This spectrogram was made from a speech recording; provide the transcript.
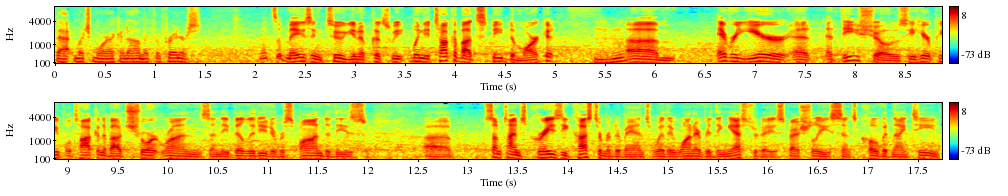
that much more economic for printers. That's amazing too, you know, because when you talk about speed to market, mm-hmm. um, every year at, at these shows, you hear people talking about short runs and the ability to respond to these uh, sometimes crazy customer demands where they want everything yesterday, especially since COVID 19.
